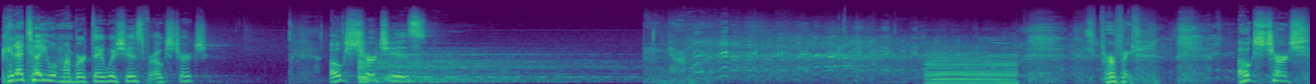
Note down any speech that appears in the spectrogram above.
Can I tell you what my birthday wish is for Oaks Church? Oaks Church is. It's perfect. Oaks Church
